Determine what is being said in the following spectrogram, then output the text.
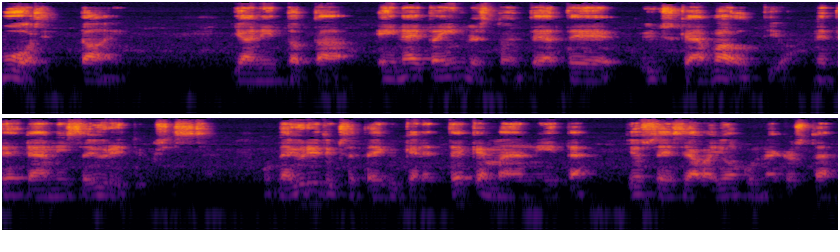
vuosittain. Ja niin tota, ei näitä investointeja tee yksikään valtio, ne tehdään niissä yrityksissä. Mutta ne yritykset ei kykene tekemään niitä, jos ei se ole jonkunnäköistä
